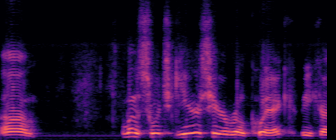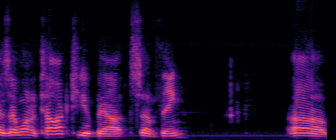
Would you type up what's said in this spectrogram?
Um, I'm going to switch gears here real quick because I want to talk to you about something. Uh,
